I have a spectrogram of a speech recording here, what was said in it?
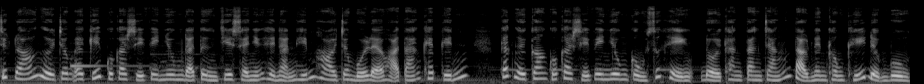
Trước đó, người trong ekip của ca sĩ Phi Nhung đã từng chia sẻ những hình ảnh hiếm hoi trong buổi lễ hỏa táng khép kín. Các người con của ca sĩ Phi Nhung cùng xuất hiện, đội khăn tăng trắng tạo nên không khí đượm buồn,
